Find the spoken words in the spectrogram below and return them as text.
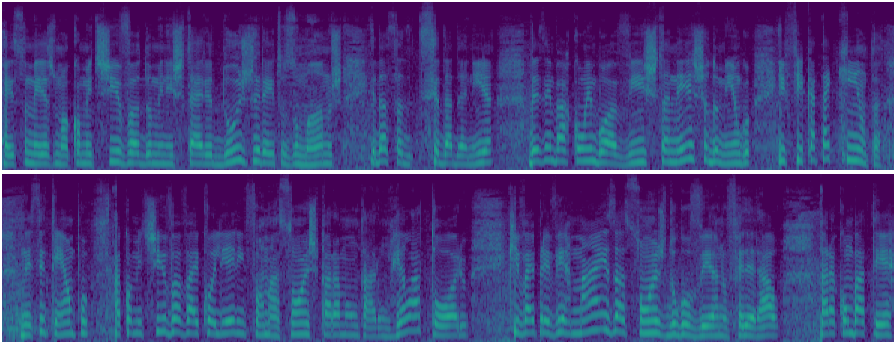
É isso mesmo, a comitiva do Ministério dos Direitos Humanos e da Cidadania desembarcou em Boa Vista neste domingo e fica até quinta. Nesse tempo, a comitiva vai colher informações para montar um relatório que vai prever mais ações do governo federal para combater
